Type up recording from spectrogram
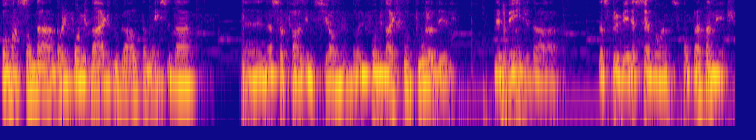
formação da, da uniformidade do galo também se dá é, nessa fase inicial, né? da uniformidade futura dele. Depende da, das primeiras semanas, completamente.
